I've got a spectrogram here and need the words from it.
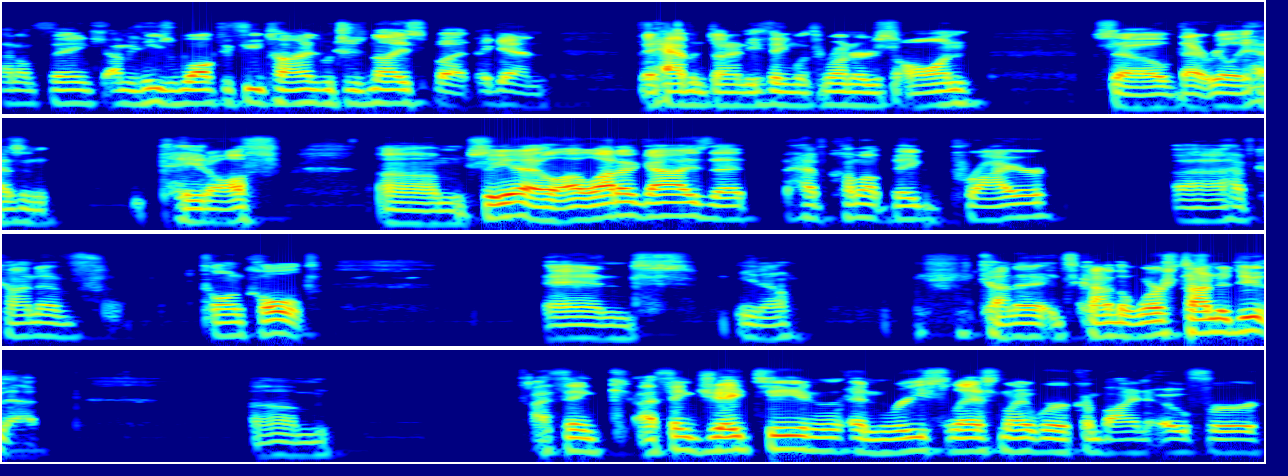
I don't think. I mean, he's walked a few times, which is nice, but again, they haven't done anything with runners on, so that really hasn't paid off. Um, so yeah, a lot of guys that have come up big prior uh, have kind of gone cold, and you know kind of it's kind of the worst time to do that. Um, I think I think JT and, and Rhys last night were combined 0 for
